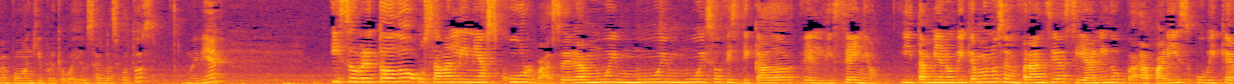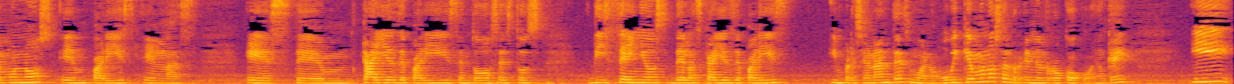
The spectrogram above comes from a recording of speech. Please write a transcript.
Me pongo aquí porque voy a usar las fotos. Muy bien. Y sobre todo usaban líneas curvas, era muy, muy, muy sofisticado el diseño. Y también ubiquémonos en Francia, si han ido a París, ubiquémonos en París, en las este, calles de París, en todos estos diseños de las calles de París impresionantes. Bueno, ubiquémonos en el rococo, ¿ok? Y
